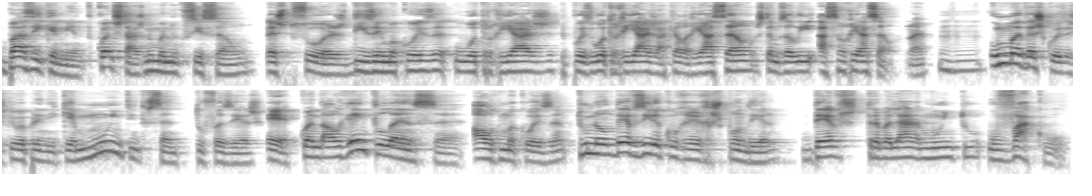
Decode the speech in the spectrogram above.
Basicamente, quando estás numa negociação, as pessoas dizem uma coisa, o outro reage, depois o outro reage àquela reação, estamos ali ação-reação, não é? Uhum. Uma das coisas que eu aprendi que é muito interessante tu fazeres é quando alguém te lança alguma coisa, tu não deves ir a correr responder, deves trabalhar muito o vácuo,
